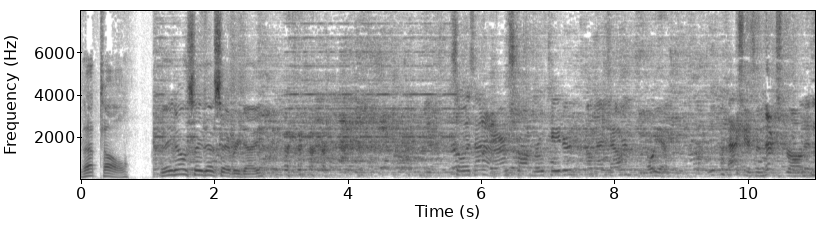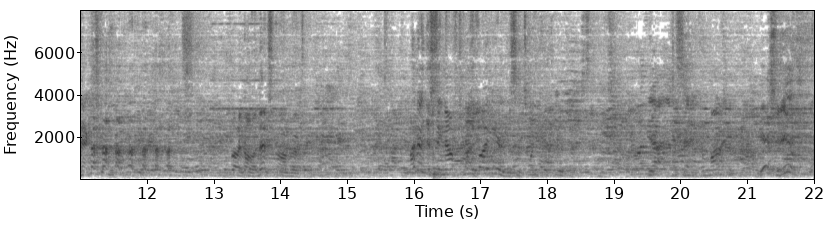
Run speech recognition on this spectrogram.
that tall, they don't see this every day. So is that an Armstrong rotator on that tower? Oh yeah. Actually, it's a neck strong. The neck. That's what I call a neck strong rotator. I've had this thing now for 25 years. This is the 25th year. Yeah, it's the same for mine. Yes, it is.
